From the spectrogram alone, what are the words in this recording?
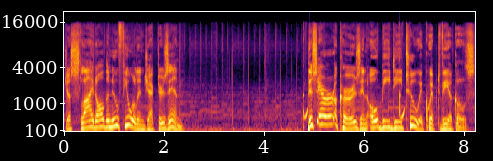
just slide all the new fuel injectors in. This error occurs in OBD2 equipped vehicles,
